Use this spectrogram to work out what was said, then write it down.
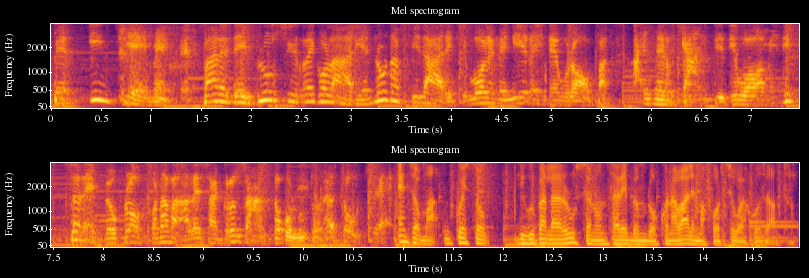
per insieme fare dei flussi regolari e non affidare chi vuole venire in Europa ai mercanti di uomini, sarebbe un blocco navale sacrosanto voluto da tutti. Insomma, questo di cui parla la Russia non sarebbe un blocco navale, ma forse qualcos'altro.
